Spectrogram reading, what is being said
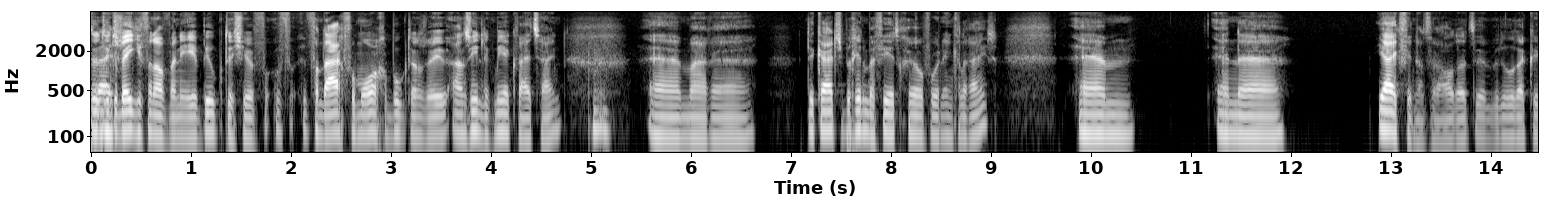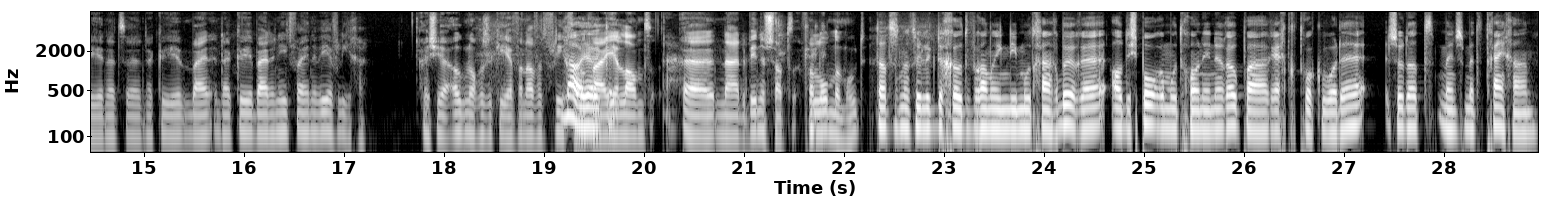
er natuurlijk een beetje vanaf wanneer je boekt. Als je vandaag voor morgen boekt, dan zul je aanzienlijk meer kwijt zijn. Hm. Eh, maar eh, de kaartjes beginnen bij 40 euro voor een enkele reis. Ehm, en ja, ik vind dat wel. Dat, bedoel, daar kun, je het, daar, kun je bijna, daar kun je bijna niet voor heen en weer vliegen. Als je ook nog eens een keer vanaf het vliegveld Nou, ja, waar je landt eh, naar de binnenstad van. Londen moet. dat is natuurlijk de grote verandering die moet gaan gebeuren. Al die sporen moeten gewoon in Europa rechtgetrokken worden, zodat mensen met de trein gaan.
